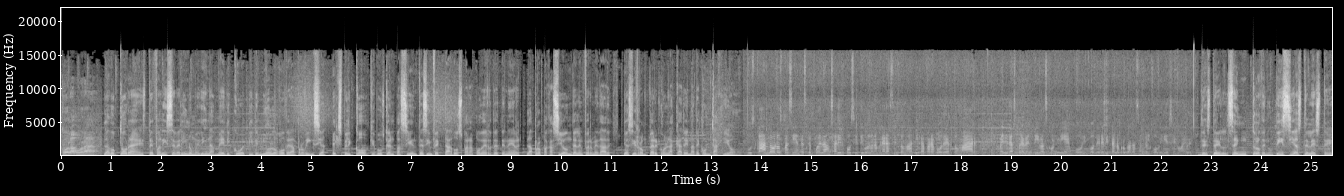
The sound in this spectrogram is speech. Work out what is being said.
colaborar. La doctora Stephanie Severino Medina, médico epidemiólogo de la provincia, explicó que buscan pacientes infectados para poder detener la propagación de la enfermedad y así romper con la cadena de contagio. Buscando los pacientes que puedan salir positivos de una manera sintomática para poder tomar medidas preventivas con tiempo y poder evitar la propagación del COVID-19. Desde el Centro de Noticias del Este.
